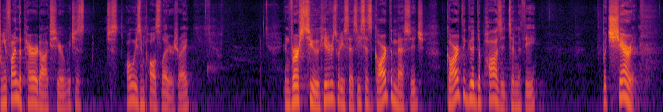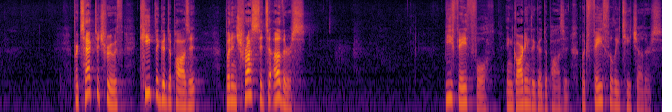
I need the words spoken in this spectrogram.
And you find the paradox here, which is just always in Paul's letters, right? In verse 2, here's what he says He says, Guard the message, guard the good deposit, Timothy, but share it Protect the truth, keep the good deposit, but entrust it to others. Be faithful in guarding the good deposit, but faithfully teach others.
